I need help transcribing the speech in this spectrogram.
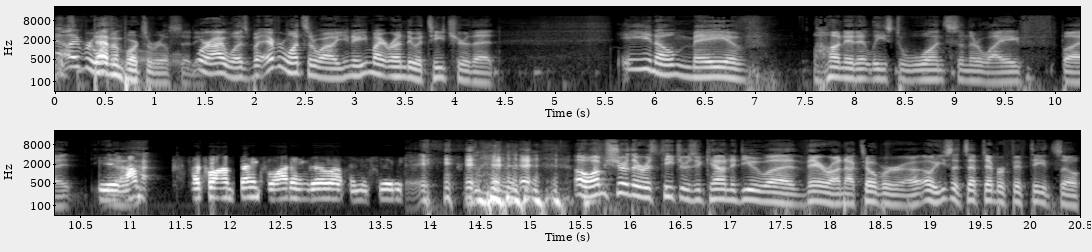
well, every one- Davenport's a real city. where I was, but every once in a while, you know, you might run to a teacher that, you know, may have hunted at least once in their life, but you Yeah, know, I'm- That's why I'm thankful I didn't grow up in the city. oh, I'm sure there was teachers who counted you uh, there on October. Uh, oh, you said September 15th, so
